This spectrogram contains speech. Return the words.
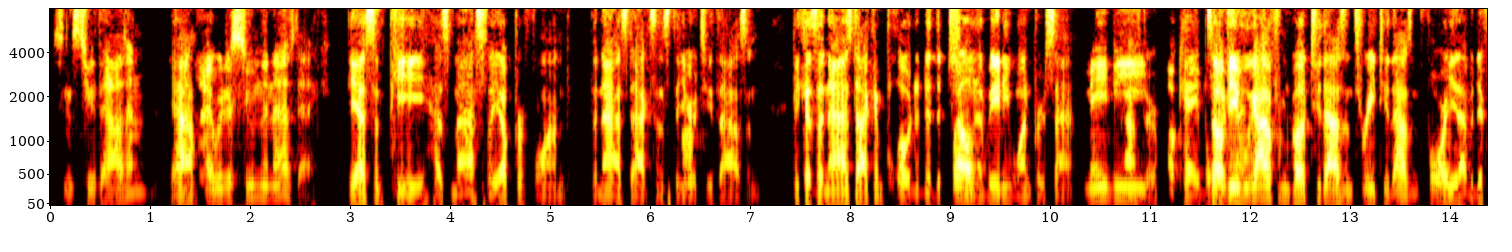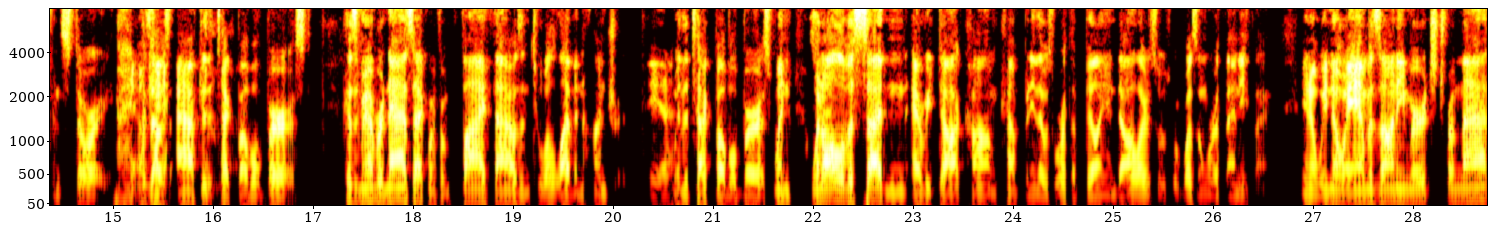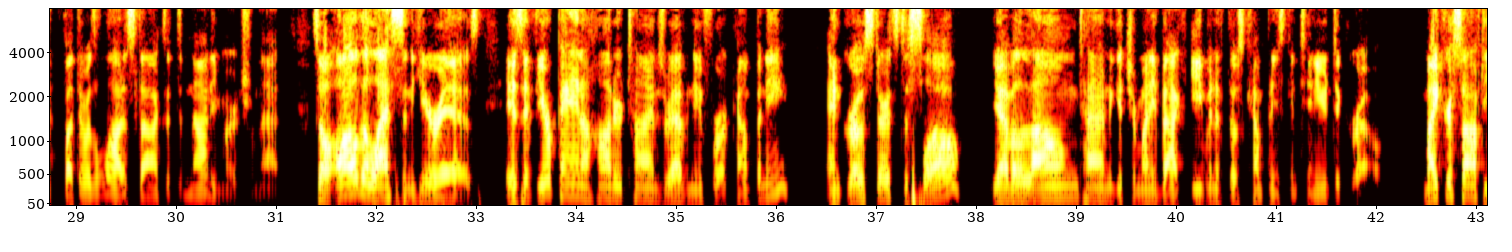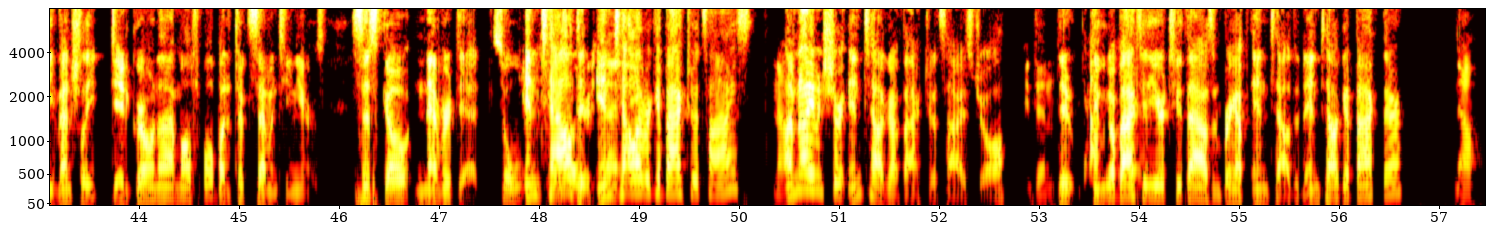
Since 2000? Yeah. I, I would assume the NASDAQ. The S&P has massively outperformed the Nasdaq since the year 2000 because the Nasdaq imploded to the tune Well, of 81%. Maybe. After. Okay. So if you about- got from about 2003, 2004, you'd have a different story Right, because okay. that was after the tech bubble burst. Because remember, Nasdaq went from 5,000 to 1,100 yeah. when the tech bubble burst. When when So- all of a sudden every dot com company that was worth a billion dollars was wasn't worth anything. You know, we know Amazon emerged from that, but there was a lot of stocks that did not emerge from that. So all the lesson here is is if you're paying hundred times revenue for a company and growth starts to slow, you have a long time to get your money back, even if those companies continue to grow. Microsoft eventually did grow into that multiple, but it took 17 years. Cisco never did. So Intel did Intel ever get back to its highs? No, I'm not even sure Intel got back to its highs, Joel. It didn't. Did, did we go back to the year 2000? Bring up Intel. Did Intel get back there? No.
